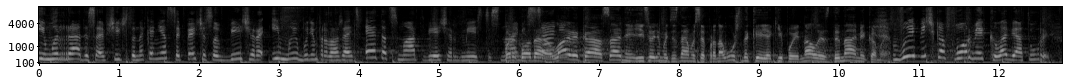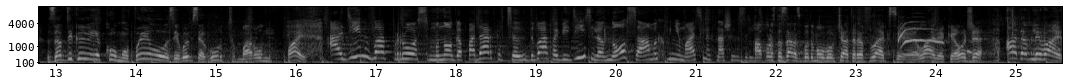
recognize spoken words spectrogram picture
И мы рады сообщить, что наконец-то 5 часов вечера, и мы будем продолжать этот смарт-вечер вместе с нами. Перекладаю Саней. Лавіка, Сані, і сьогодні ми дізнаємося про навушники, які поєднали з динаміками. Выпечка в форме клавиатуры. Завдяки якому фейлу з'явився гурт Maroon 5. Один вопрос, много подарков, целых два победителя, но самых внимательных наших А зрителей. просто зараз будемо вивчати рефлекси Лавіки. Отже, Адам Лівайн.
